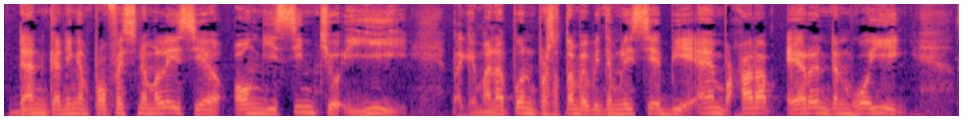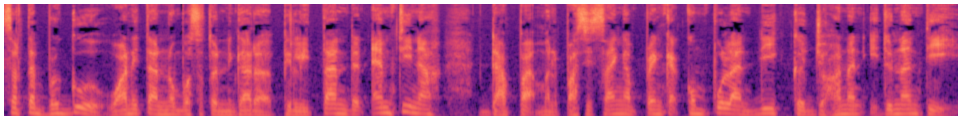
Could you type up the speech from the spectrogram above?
dan gandingan profesional Malaysia, Ong Yi Sin Tio Yi. Bagaimanapun, Persatuan Badminton Malaysia BM berharap Aaron dan Wo Ying serta bergu wanita nombor satu negara Pilitan dan M. Tina dapat melepasi saingan peringkat kumpulan di kejohanan itu nanti.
